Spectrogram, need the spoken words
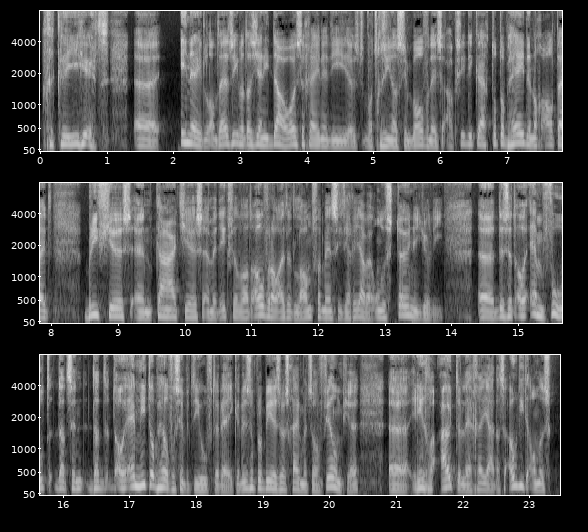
gecreëerd. Uh, in Nederland. Dus iemand als Jenny Douwers, degene die uh, wordt gezien als symbool van deze actie, die krijgt tot op heden nog altijd briefjes en kaartjes en weet ik veel wat, overal uit het land van mensen die zeggen: Ja, wij ondersteunen jullie. Uh, dus het OM voelt dat, ze, dat het OM niet op heel veel sympathie hoeft te rekenen. Dus dan proberen ze waarschijnlijk met zo'n filmpje in ieder geval uit te leggen ja, dat ze ook niet anders kunnen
